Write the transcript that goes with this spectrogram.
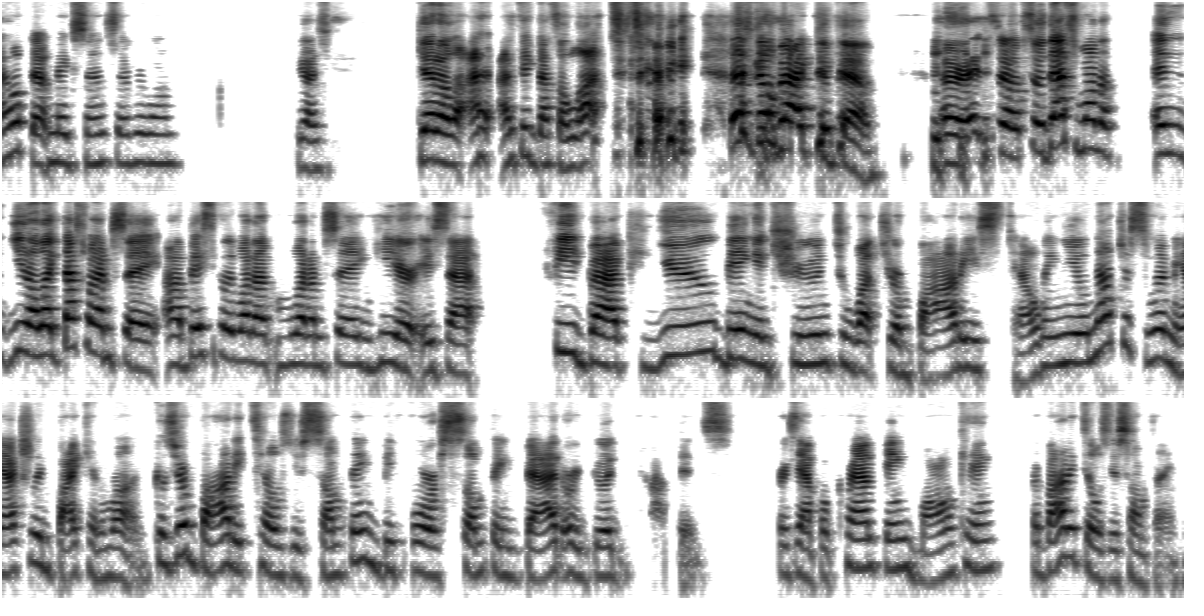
I hope that makes sense everyone. You guys get a lot I, I think that's a lot today let's go back to pam. All right. So so that's one of and you know like that's what i'm saying. Uh, basically what i'm what i'm saying here is that feedback you being in tune to what your body's telling you not just swimming actually bike and run because your body tells you something before something bad or good happens. For example cramping bonking your body tells you something.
